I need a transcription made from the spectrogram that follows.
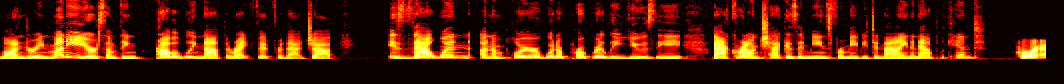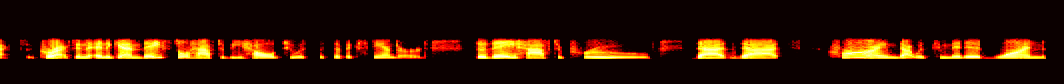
laundering money or something probably not the right fit for that job. Is that when an employer would appropriately use the background check as a means for maybe denying an applicant correct Correct. And and again, they still have to be held to a specific standard. So they have to prove that that crime that was committed one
